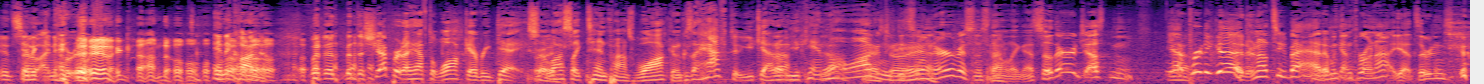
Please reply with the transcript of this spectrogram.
And so I know really in a condo. in a condo. But the, but the shepherd, I have to walk every day, so I lost like ten pounds walking because I have to. You got Yeah. you can't Yeah. not walk, and you get right, so nervous and stuff like that. So they're adjusting. Mm, yeah, Yeah. pretty good. They're not too bad. I haven't gotten thrown out yet, so everything's good.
